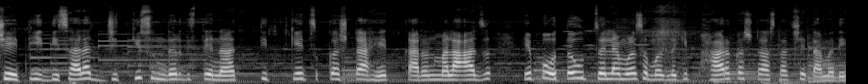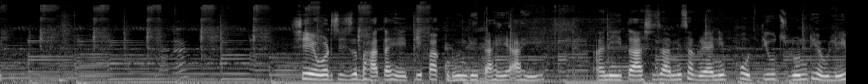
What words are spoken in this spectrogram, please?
शेती दिसायला जितकी सुंदर दिसते ना तितकेच कष्ट आहेत. कारण मला आज हे पोतं उचलल्यामुळे समजलं की फार कष्ट असतात शेतामध्ये. शेवटचे जे भात आहे ते पाकडून घेत आहे आई. आणि इथं अशीच आम्ही सगळ्यांनी पोती उचलून ठेवली.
